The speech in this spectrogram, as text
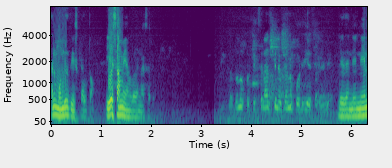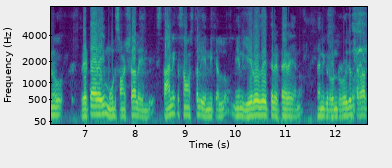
దాన్ని ముందుకు తీసుకెళ్తాం. ఏ సమయంలో అయినా సరే. లేదండి నేను రిటైర్ అయ్యి మూడు సంవత్సరాలు అయింది స్థానిక సంస్థల ఎన్నికల్లో నేను ఏ రోజైతే రిటైర్ అయ్యానో దానికి రెండు రోజుల తర్వాత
